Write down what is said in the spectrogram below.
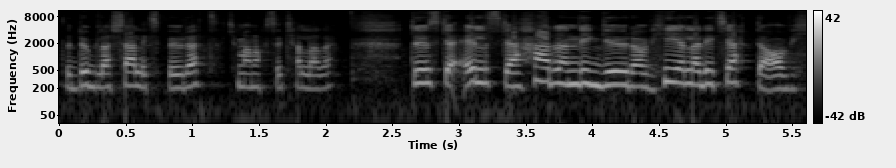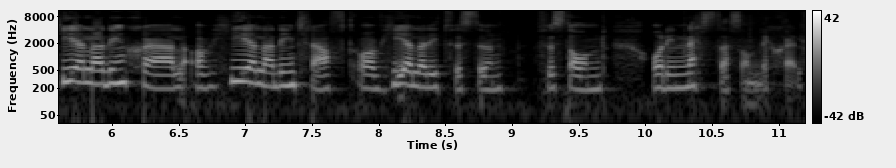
det dubbla kärleksbudet kan man också kalla det. Du ska älska Herren din Gud av hela ditt hjärta, av hela din själ, av hela din kraft och av hela ditt förstånd och din nästa som dig själv.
